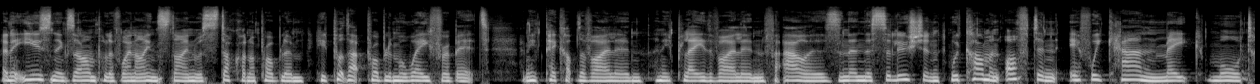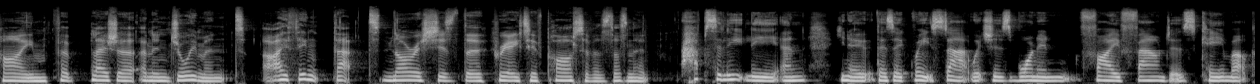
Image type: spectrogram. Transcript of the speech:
And it used an example of when Einstein was stuck on a problem. He'd put that problem away for a bit and he'd pick up the violin and he'd play the violin for hours. And then the solution would come. And often, if we can make more time for pleasure and enjoyment, I think that nourishes the creative part of us, doesn't it? Absolutely. And, you know, there's a great stat, which is one in five founders came up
